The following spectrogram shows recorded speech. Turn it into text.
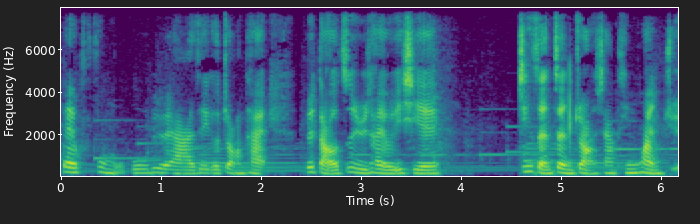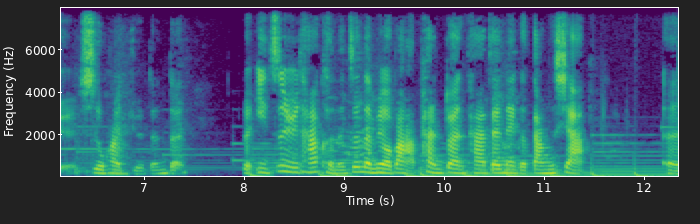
被父母忽略啊，这个状态，就导致于他有一些精神症状，像听幻觉、视幻觉等等，对，以至于他可能真的没有办法判断他在那个当下，呃，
